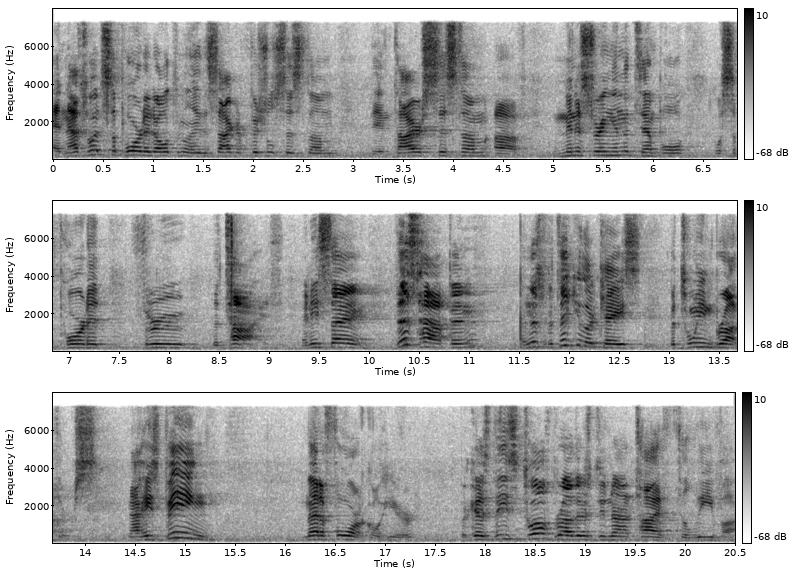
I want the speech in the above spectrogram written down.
And that's what supported ultimately the sacrificial system. The entire system of ministering in the temple was supported through the tithe. And he's saying this happened, in this particular case, between brothers. Now he's being metaphorical here because these 12 brothers do not tithe to Levi.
